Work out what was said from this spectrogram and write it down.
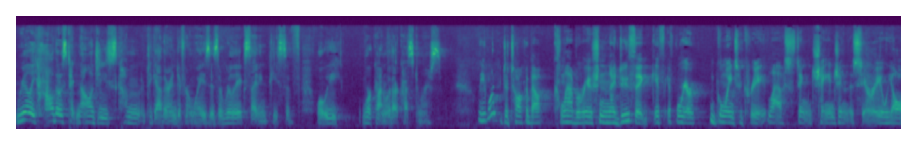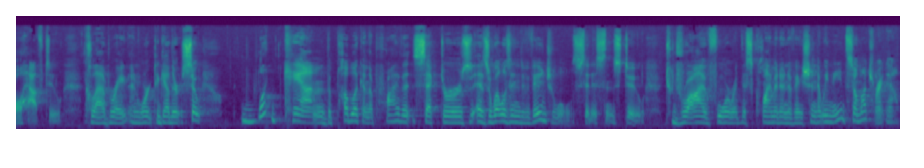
really, how those technologies come together in different ways is a really exciting piece of what we work on with our customers. We wanted to talk about collaboration, and I do think if, if we're going to create lasting change in this area, we all have to collaborate and work together. So, what can the public and the private sectors, as well as individual citizens, do to drive forward this climate innovation that we need so much right now?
